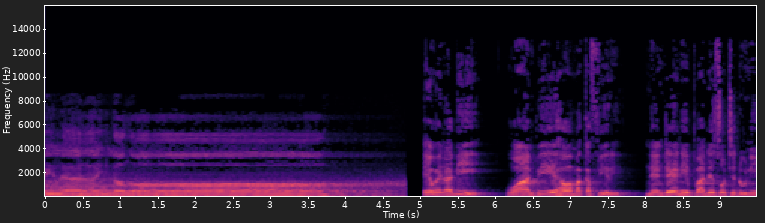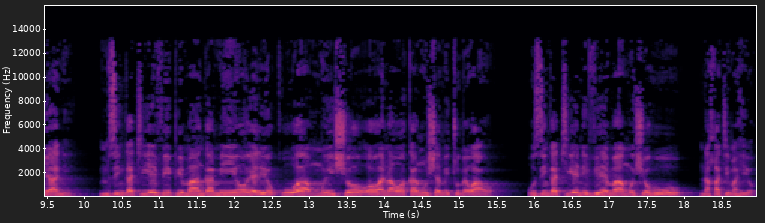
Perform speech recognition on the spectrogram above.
إله إلا الله Ewe nabii, waambie hawa makafiri, nendeni pande zote duniani, mzingatie vipi maangamio yaliyokuwa mwisho wa wanaowakanusha mitume wao. Uzingatie ni vyema mwisho huu na hatima hiyo.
